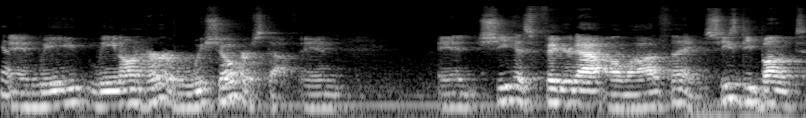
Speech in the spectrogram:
Yeah. And we lean on her we show her stuff. And and she has figured out a lot of things. She's debunked.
